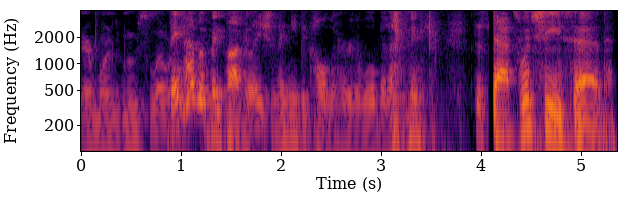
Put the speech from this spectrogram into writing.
airborne move slower. They have a big population. They need to call the herd a little bit. I think. This That's what she said.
